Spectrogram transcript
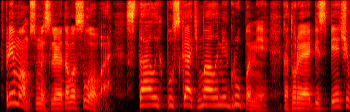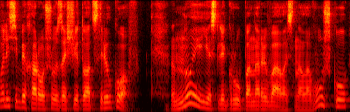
в прямом смысле этого слова. Стал их пускать малыми группами, которые обеспечивали себе хорошую защиту от стрелков. Ну и если группа нарывалась на ловушку,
